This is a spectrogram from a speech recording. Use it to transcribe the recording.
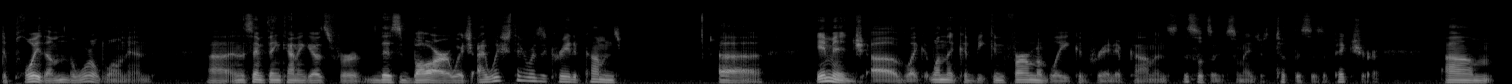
deploy them, the world won't end. Uh, and the same thing kind of goes for this bar, which I wish there was a Creative Commons uh, image of, like one that could be confirmably Creative Commons. This looks like somebody just took this as a picture. Um,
